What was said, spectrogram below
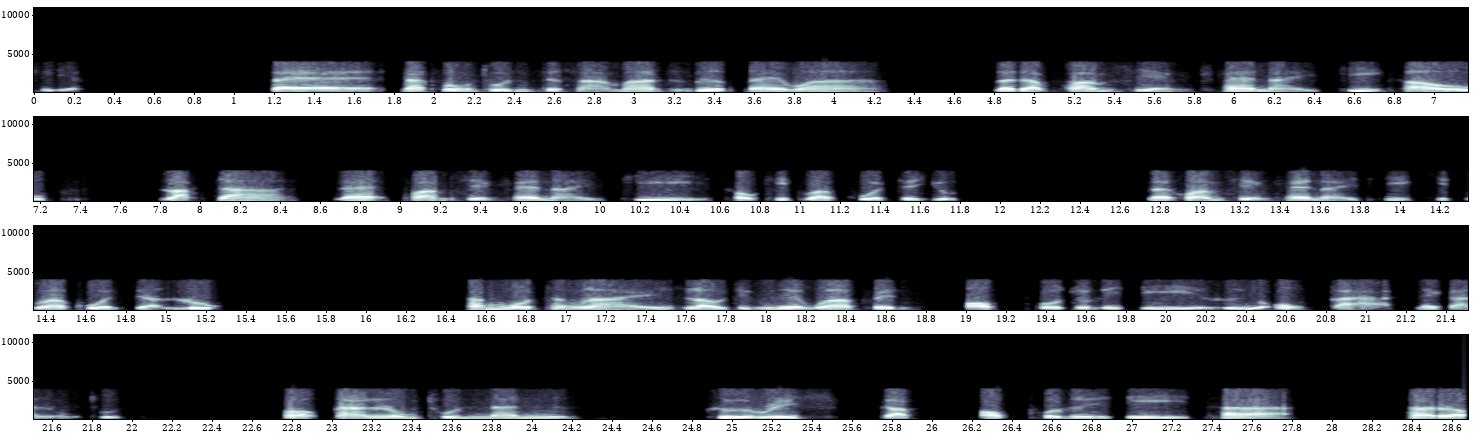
เสี่ยง แต่นักลงทุนจะสามารถเลือกได้ว่า ระดับความเสี่ยงแค่ไหนที่เขารับได้และความเสี่ยงแค่ไหนที่เขาคิดว่าควรจะหยุด และความเสี่ยงแค่ไหนที่คิดว่าควรจะลุก ทั้งหมดทั้งหลายเราจึงเรียกว่าเป็น opportunity หรือโอกาสในการลงทุน ราะการลงทุนนั้นคือ risk กับ opportunity ถ้าถ้าเรา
